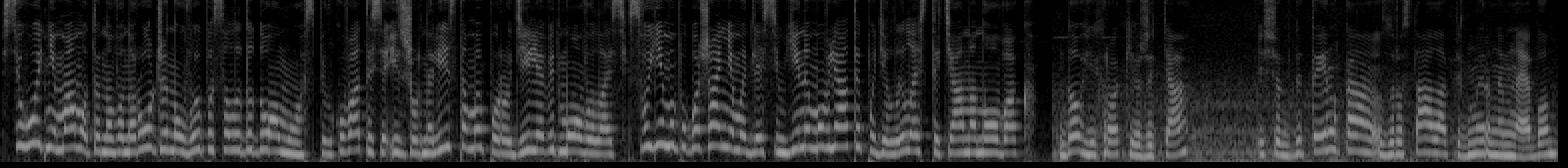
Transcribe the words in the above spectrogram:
Сьогодні маму та новонароджену виписали додому. Спілкуватися із журналістами породілля відмовилась. Своїми побажаннями для сім'ї немовляти поділилась Тетяна Новак. довгих років життя і щоб дитинка зростала під мирним небом.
